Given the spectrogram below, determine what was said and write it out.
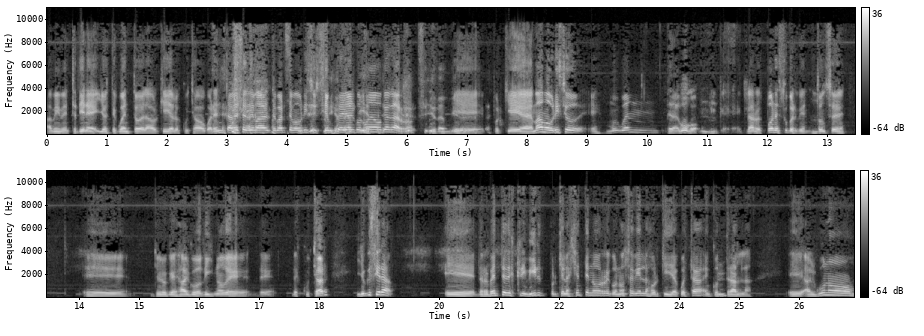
a mí me entretiene, yo este cuento de la orquídea lo he escuchado 40 veces de, de parte de Mauricio y siempre hay algo nuevo que agarro. Sí, yo también. Eh, porque además Mauricio es muy buen pedagogo, y claro, expone súper bien. Entonces, eh, yo creo que es algo digno de, de, escuchar. Y yo quisiera eh, de repente describir, porque la gente no reconoce bien las orquídeas, cuesta encontrarlas. algunos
